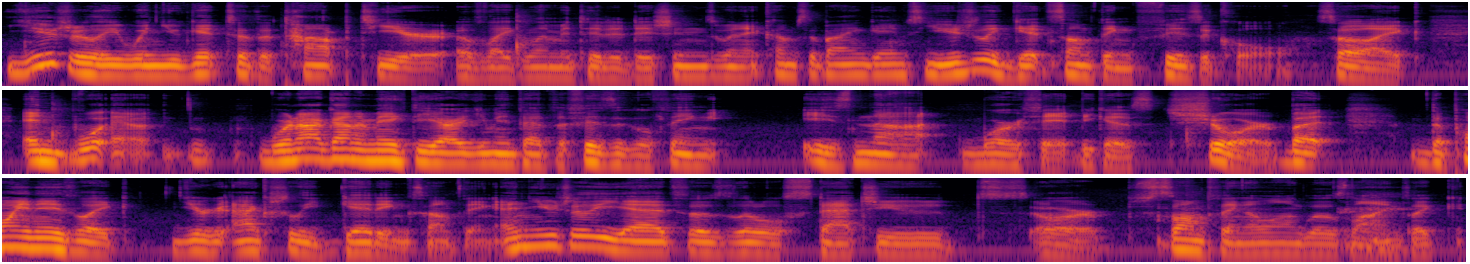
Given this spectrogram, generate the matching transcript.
usually when you get to the top tier of like limited editions when it comes to buying games you usually get something physical so like and w- we're not going to make the argument that the physical thing is not worth it because sure but the point is like you're actually getting something. And usually yeah it's those little statues or something along those lines. Like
